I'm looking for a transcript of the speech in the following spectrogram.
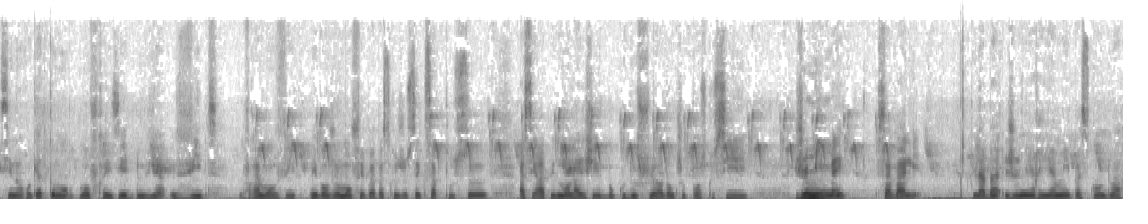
Sinon, regarde comment mon fraisier devient vide, vraiment vide. Mais bon, je m'en fais pas parce que je sais que ça pousse euh, assez rapidement. Là, j'ai beaucoup de fleurs, donc je pense que si je m'y mets, ça va aller. Là-bas, je n'ai rien mis parce qu'on doit...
